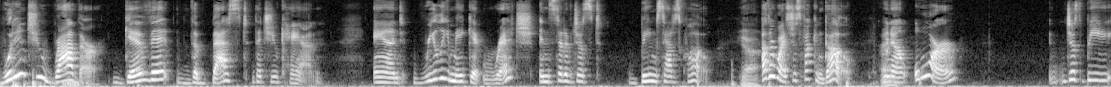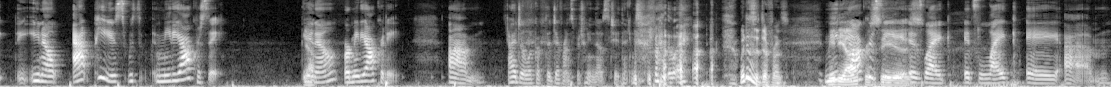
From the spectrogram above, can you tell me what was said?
wouldn't you rather give it the best that you can and really make it rich instead of just being status quo? Yeah, otherwise just fucking go you know? Or just be you know at peace with mediocrity Yeah. you know? Or mediocrity. Um i had to look up the difference between those two things by the way what is the difference? mediocrity is... like it's like a um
